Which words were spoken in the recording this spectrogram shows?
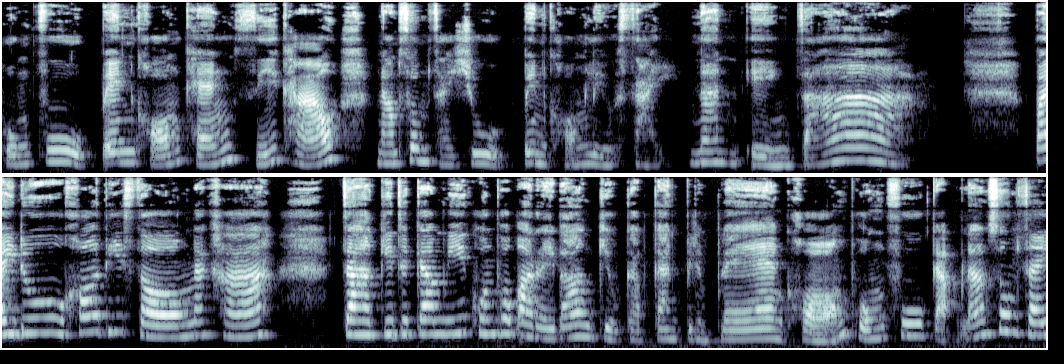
ผงฟูเป็นของแข็งสีขาว น้ำส้มสายชูเป็นของเหลวใส นั่นเองจ้าไปดูข้อที่ 2 นะคะ จากกิจกรรมนี้ค้นพบอะไรบ้างเกี่ยวกับการเปลี่ยนแปลงของผงฟูกับน้ำส้มสาย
